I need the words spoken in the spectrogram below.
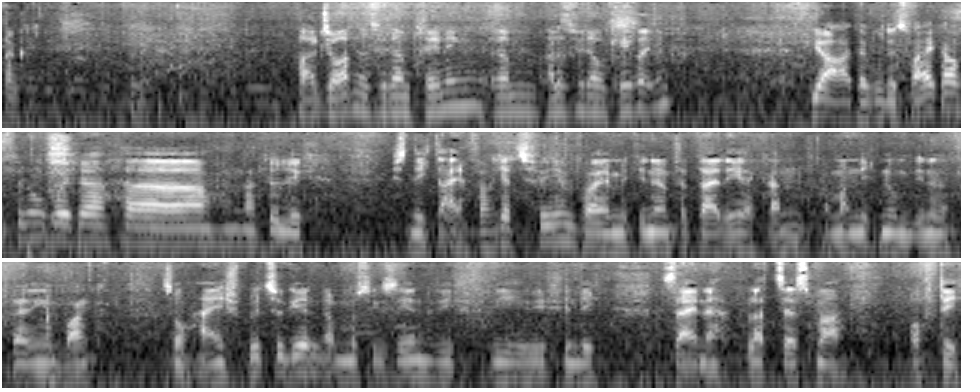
Danke. Paul Jordan ist wieder im Training. Ähm, alles wieder okay bei ihm? Ja, hat eine gute Zweikampfführung heute. Äh, natürlich ist nicht einfach jetzt für ihn, weil mit Innenverteidiger kann, kann man nicht nur mit Innenverteidiger Bank zum Heimspiel zu gehen. Da muss ich sehen, wie, wie, wie finde ich seinen Platz erstmal auf die,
